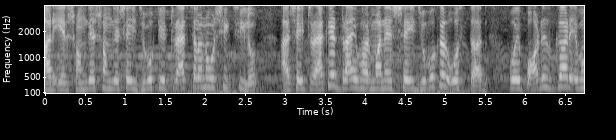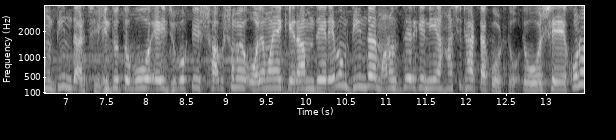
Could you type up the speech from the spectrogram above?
আর এর সঙ্গে সঙ্গে সেই যুবকটি ট্র্যাক চালানোও শিখছিল, আর সেই ট্র্যাকের ড্রাইভার মানে সেই যুবকের ওস্তাদ ওই পরেশগার এবং দিনদার ছিল কিন্তু তবুও এই যুবকটি সবসময় ওলেমায়ে কেরামদের এবং দিনদার মানুষদেরকে নিয়ে হাসি ঠাট্টা করতো। তো সে কোনো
